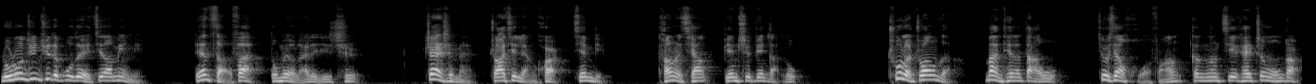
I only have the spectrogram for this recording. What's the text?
鲁中军区的部队接到命令，连早饭都没有来得及吃。战士们抓起两块煎饼，扛着枪，边吃边赶路。出了庄子，漫天的大雾就像火房刚刚揭开蒸笼盖，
